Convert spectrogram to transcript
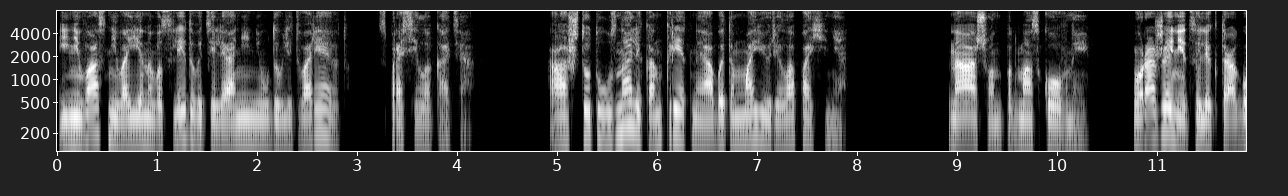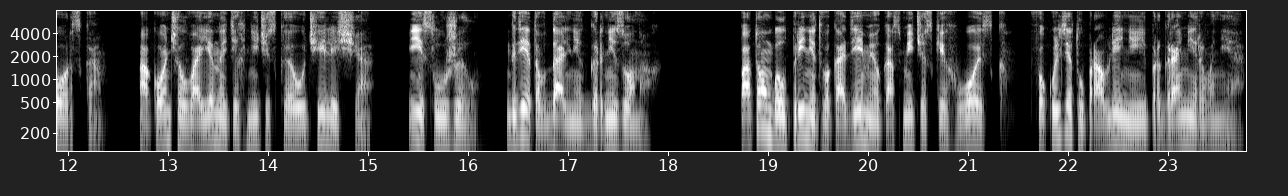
и ни вас, ни военного следователя они не удовлетворяют?» — спросила Катя. «А что-то узнали конкретное об этом майоре Лопахине?» «Наш он подмосковный, Уроженец Электрогорска. Окончил военно-техническое училище и служил. Где-то в дальних гарнизонах. Потом был принят в Академию космических войск, факультет управления и программирования.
